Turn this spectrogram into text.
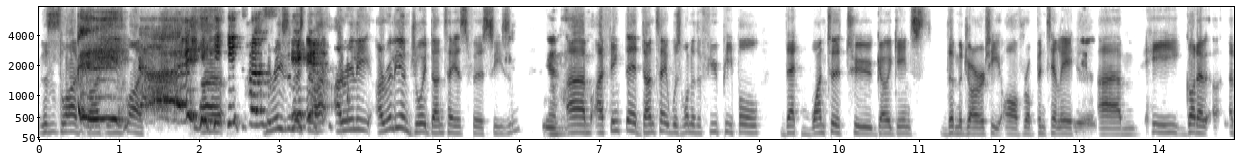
this is live, guys. This is live. Uh, the reason is that I, I, really, I really enjoyed Dante's first season. Yeah. Um, I think that Dante was one of the few people that wanted to go against the majority of Rob Pentele. Yeah. Um, he got a, a,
